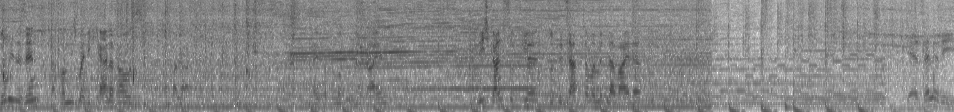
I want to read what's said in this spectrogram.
so wie sie sind, da kommen nicht mal die Kerne raus. Hoppala. Nicht ganz so viel, so viel Saft haben wir mittlerweile. Der Sellerie.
